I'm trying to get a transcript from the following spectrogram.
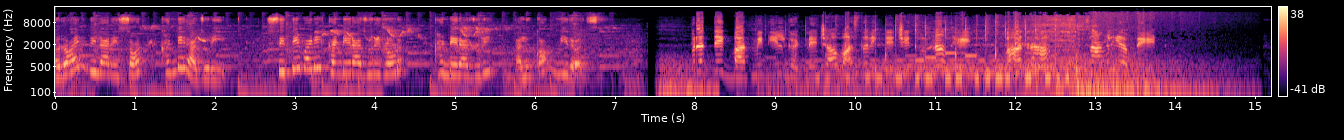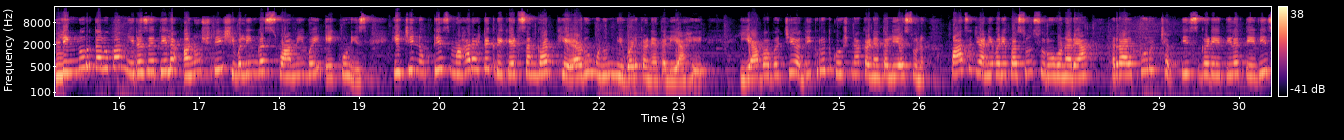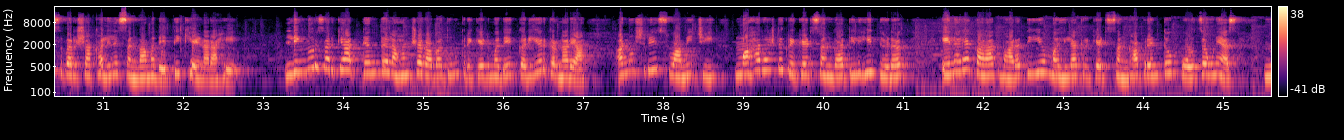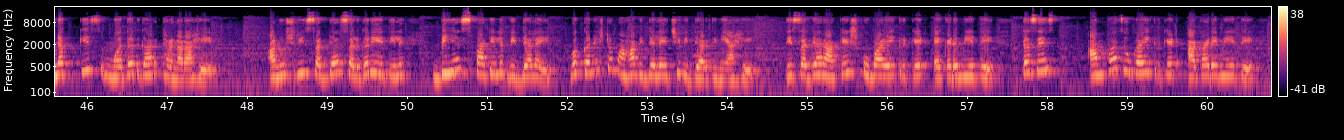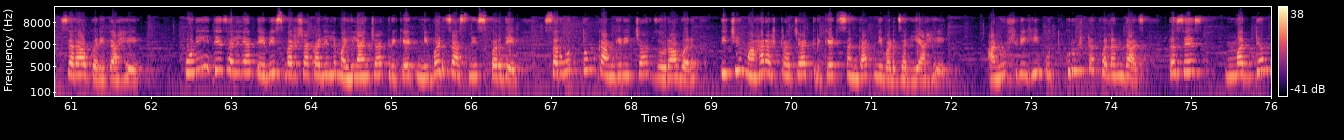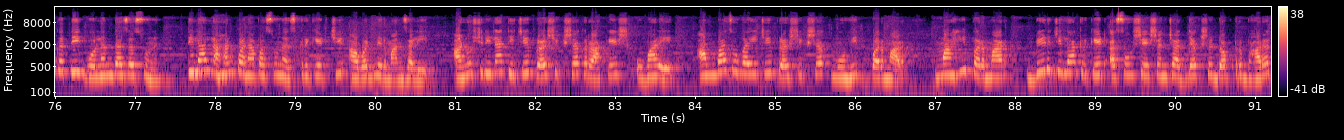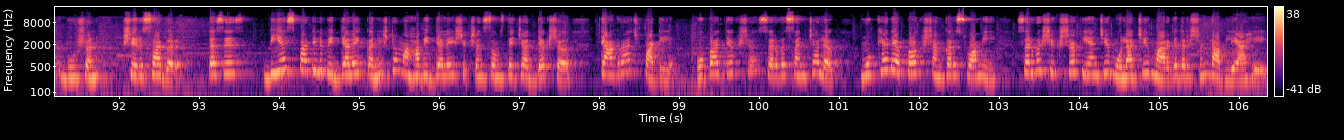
Royal villa resort Khanderajuri. Sitewadi Khanderajuri road Khanderajuri taluka Miraj. प्रत्येक बातमीतील घटनेच्या वास्तविकतेची तुलना थेट. पाहत रहा चांगली अपडेट. लिंगनूर तालुका मिरज येथील अनुश्री शिवलिंग स्वामी वय एकोणीस हिची नुकतीच महाराष्ट्र क्रिकेट संघात खेळाडू म्हणून निवड करण्यात आली आहे. याबाबतची अधिकृत घोषणा करण्यात आली असून पाच जानेवारीपासून सुरू होणाऱ्या रायपूर छत्तीसगड येथील तेवीस वर्षाखालील संघामध्ये ती खेळणार आहे. लिंगनूर सारख्या अत्यंत लहानशा गावातून क्रिकेटमध्ये करिअर करणाऱ्या अनुश्री स्वामीची महाराष्ट्र क्रिकेट संघातील ही धडक येणाऱ्या काळात भारतीय महिला क्रिकेट संघापर्यंत पोहोचवण्यास नक्कीच मदतगार ठरणार आहे. अनुश्री सध्या सलगरी येथील बी एस पाटील विद्यालय व कनिष्ठ महाविद्यालयाची विद्यार्थिनी आहे. ती सध्या राकेश उबाळे क्रिकेट अकॅडमी येथे तसेच आंबाजोगाई क्रिकेट अकादमी येथे सराव करीत आहे. पुणे येथे झालेल्या तेवीस वर्षाखालील महिलांच्या क्रिकेट निवड चाचणी स्पर्धेत सर्वोत्तम कामगिरीच्या जोरावर तिची महाराष्ट्राच्या क्रिकेट संघात निवड झाली आहे. अनुश्री ही उत्कृष्ट फलंदाज तसेच मध्यम गती गोलंदाज असून तिला लहानपणापासूनच क्रिकेटची आवड निर्माण झाली. अनुश्रीला तिचे प्रशिक्षक राकेश उभाळे अंबाजोगाईचे प्रशिक्षक मोहित परमार माही परमार बीड जिल्हा क्रिकेट असोसिएशनचे अध्यक्ष डॉक्टर भारत भूषण क्षीरसागर तसेच बी एस पाटील विद्यालय कनिष्ठ महाविद्यालय शिक्षण संस्थेचे अध्यक्ष त्यागराज पाटील उपाध्यक्ष सर्व संचालक मुख्याध्यापक शंकर स्वामी सर्व शिक्षक यांचे मोलाचे मार्गदर्शन लाभले आहे.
